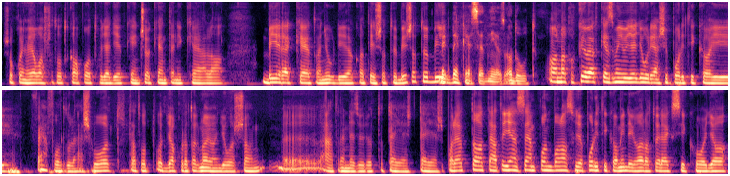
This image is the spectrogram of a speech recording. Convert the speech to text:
sok olyan javaslatot kapott, hogy egyébként csökkenteni kell a béreket, a nyugdíjakat és a többi, és a többi. Meg be kell szedni az adót. Annak a következmény hogy egy óriási politikai felfordulás volt, tehát ott, ott gyakorlatilag nagyon gyorsan átrendeződött a teljes, teljes paletta. Tehát ilyen szempontból az, hogy a politika mindig arra törekszik, hogy a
